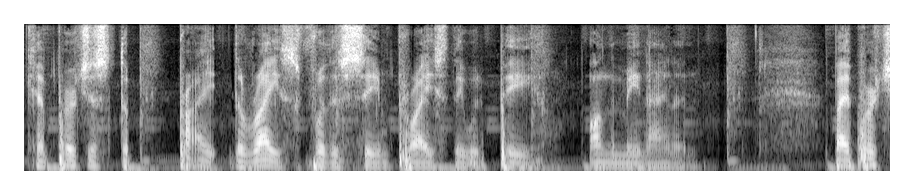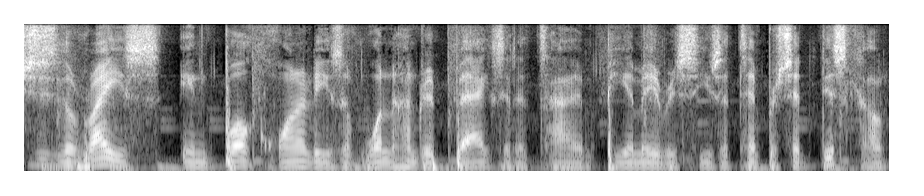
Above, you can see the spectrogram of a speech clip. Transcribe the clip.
can purchase the, pri- the rice for the same price they would pay on the main island. By purchasing the rice in bulk quantities of 100 bags at a time, PMA receives a 10% discount,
